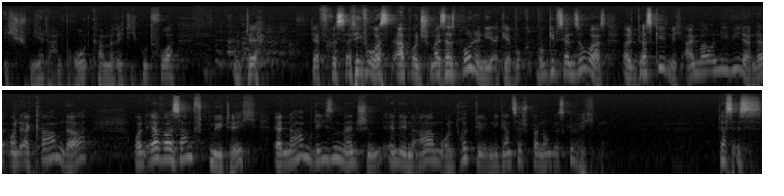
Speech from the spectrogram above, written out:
ich schmier da ein Brot, kam mir richtig gut vor. Und der, der frisst da die Wurst ab und schmeißt das Brot in die Ecke. Wo, wo gibt es denn sowas? Also das geht nicht, einmal und nie wieder. Ne? Und er kam da und er war sanftmütig. Er nahm diesen Menschen in den Arm und drückte ihm die ganze Spannung des Gewichts. Das ist,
